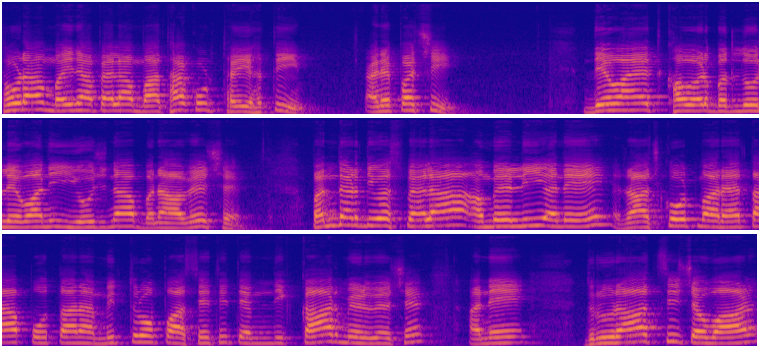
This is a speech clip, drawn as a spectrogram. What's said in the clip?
થોડા મહિના પહેલાં માથાકૂટ થઈ હતી અને પછી દેવાયત ખવડ બદલો લેવાની યોજના બનાવે છે. પંદર દિવસ પહેલાં અમરેલી અને રાજકોટમાં રહેતા પોતાના મિત્રો પાસેથી તેમની કાર મેળવે છે અને ધ્રુવરાજસિંહ ચૌહાણ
